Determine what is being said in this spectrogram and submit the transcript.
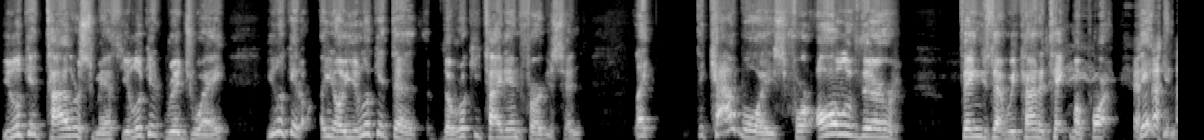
You look at Tyler Smith, you look at Ridgeway, you look at you know, you look at the the rookie tight end Ferguson, like the Cowboys for all of their things that we kind of take them apart, they can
